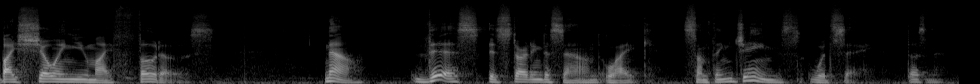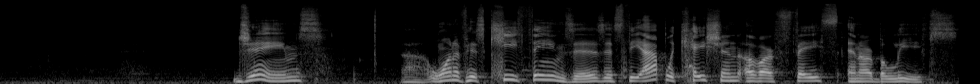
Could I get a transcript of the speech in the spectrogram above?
by showing you my photos. Now, this is starting to sound like something James would say, doesn't it? James, uh, one of his key themes is it's the application of our faith and our beliefs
